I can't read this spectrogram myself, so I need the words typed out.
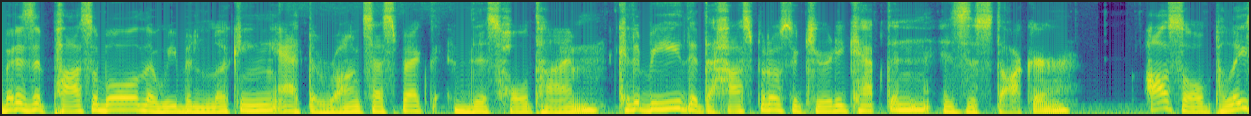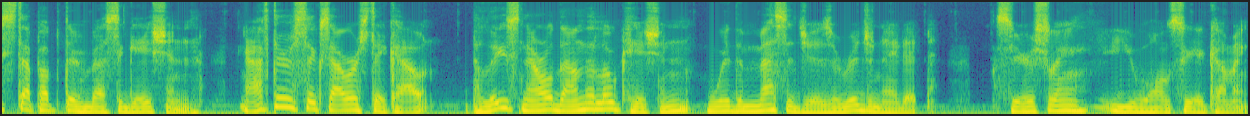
But is it possible that we've been looking at the wrong suspect this whole time? Could it be that the hospital security captain is the stalker? Also, police step up their investigation. After a six hour stakeout, police narrow down the location where the messages originated. Seriously, you won't see it coming.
